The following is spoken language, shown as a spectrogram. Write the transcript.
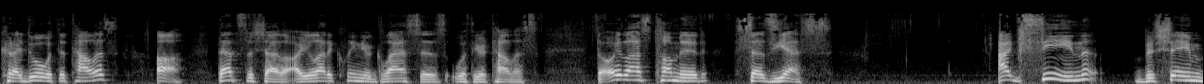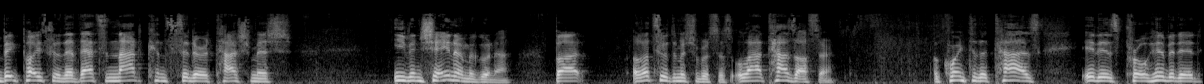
could I do it with the talis? Ah, that's the shaila. Are you allowed to clean your glasses with your talis? The Oilas Tamid says yes. I've seen b'shem big poison that that's not considered tashmish, even sheina meguna. But let's see what the Mishnah says. Taz aser. According to the Taz, it is prohibited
